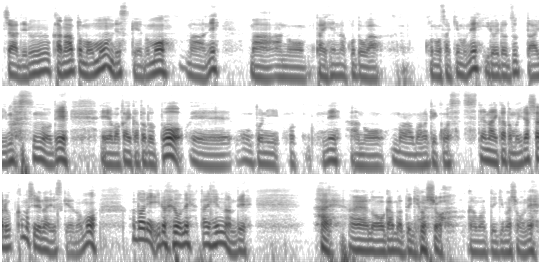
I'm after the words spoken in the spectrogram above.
ちゃ出るかなとも思うんですけれどもまあねまああの大変なことがこの先もねいろいろずっとありますので、えー、若い方だと、えー、本当にねあの、まあ、まだ結婚してない方もいらっしゃるかもしれないですけれども本当にいろいろね大変なんではいあの頑張っていきましょう頑張っていきましょうね。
